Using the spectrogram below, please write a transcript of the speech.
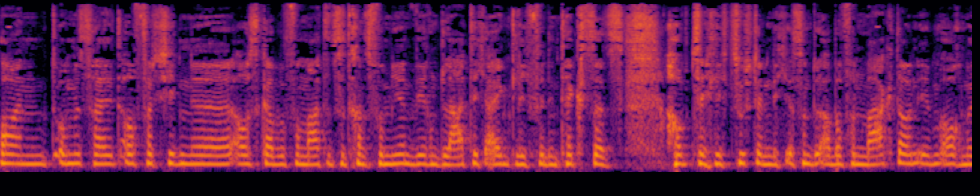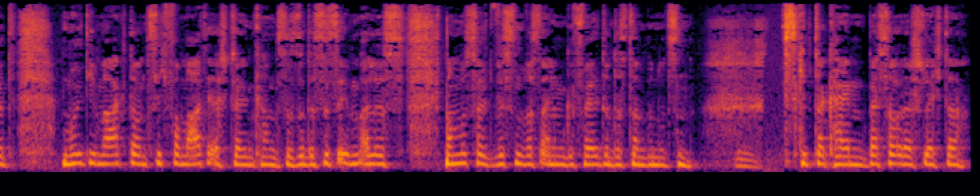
und um es halt auf verschiedene Ausgabeformate zu transformieren, während LaTeX eigentlich für den Textsatz hauptsächlich zuständig ist und du aber von Markdown eben auch mit Multi-Markdown sich Formate erstellen kannst. Also das ist eben alles, man muss halt wissen, was einem gefällt und das dann benutzen. Mhm. Es gibt da keinen besser oder schlechter.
